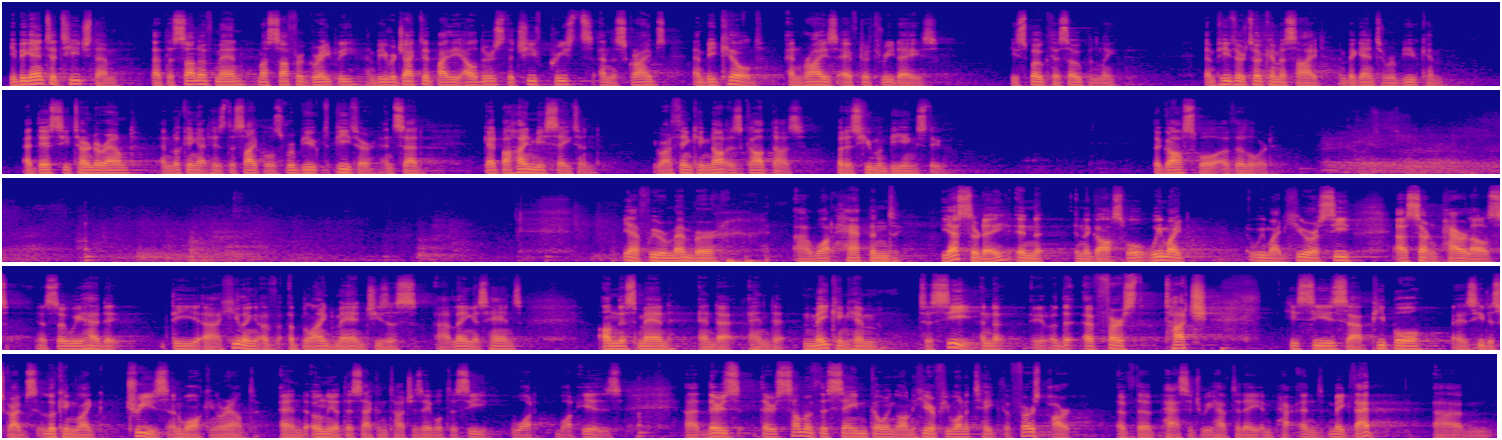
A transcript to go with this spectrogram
He began to teach them that the Son of Man must suffer greatly and be rejected by the elders, the chief priests, and the scribes, and be killed, and rise after three days. He spoke this openly. Then Peter took him aside and began to rebuke him. At this, he turned around and, looking at his disciples, rebuked Peter and said, Get behind me, Satan. You are thinking not as God does, but as human beings do. The Gospel of the Lord. Yeah, if we remember uh, what happened yesterday in in the Gospel, we might we might hear or see uh, certain parallels. So we had the uh, healing of a blind man, Jesus uh, laying his hands on this man and uh, and making him to see. And you know, the at first touch, he sees uh, people, as he describes, looking like trees and walking around. And only at the second touch is able to see what what is. Uh, there's there's some of the same going on here. If you want to take the first part of the passage we have today and, and make that um,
